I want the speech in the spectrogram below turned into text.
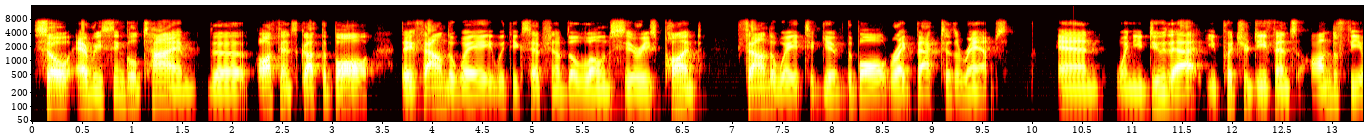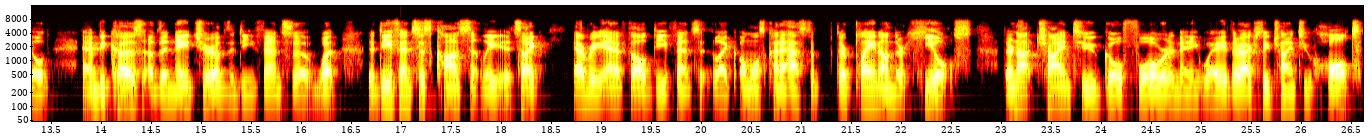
So every single time the offense got the ball, they found a way, with the exception of the lone series punt, found a way to give the ball right back to the Rams. And when you do that, you put your defense on the field. And because of the nature of the defense, uh, what the defense is constantly, it's like every NFL defense, like almost kind of has to, they're playing on their heels. They're not trying to go forward in any way. They're actually trying to halt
